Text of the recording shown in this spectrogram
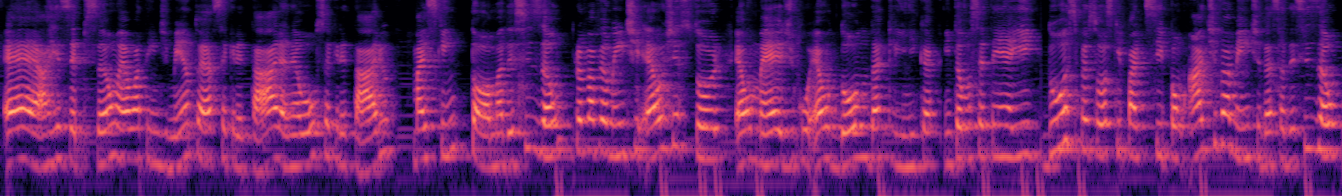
é a recepção, é o atendimento, é a secretária, né, ou secretário, mas quem toma a decisão provavelmente é o gestor, é o médico, é o dono da clínica. Então você tem aí duas pessoas que participam ativamente dessa decisão,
